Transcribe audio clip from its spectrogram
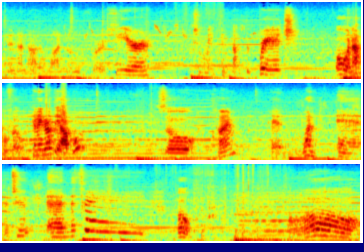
And then another one over here to make another bridge. Oh, an apple fell. Can I grab the apple? So, climb. And one, and a two, and a three. Oh. Oh.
